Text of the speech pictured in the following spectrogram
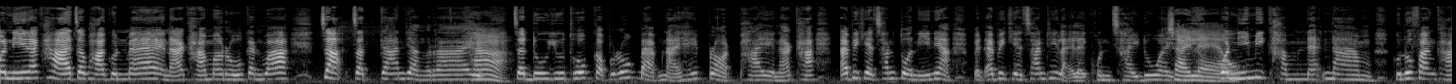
วันนี้นะคะจะพาคุณแม่นะคะ มารู้กันว่าจะจัดการอย่างไรค่ะจะดู YouTube กับรูปแบบไหนให้ปลอดภัยนะคะ แอปพลิเคชันตัวนี้เนี่ยเป็นแอปพลิเคชันที่หลาย ๆ คนใช้ด้วยใช่แล้ววันนี้มีคำแนะนำคุณผู้ฟังคะ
